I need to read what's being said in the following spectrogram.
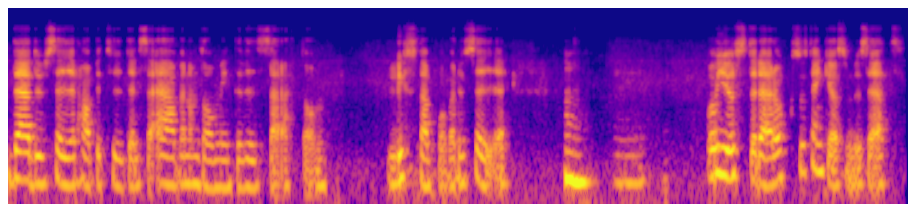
det du säger har betydelse även om de inte visar att de lyssnar på vad du säger. Mm. Och just det där också tänker jag som du säger att,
